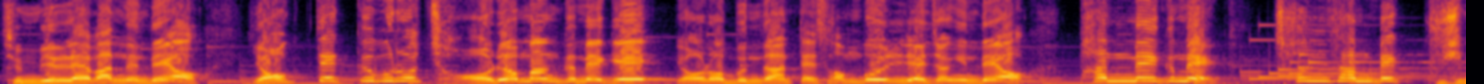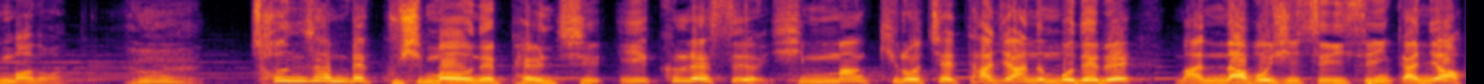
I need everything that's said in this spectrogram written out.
준비를 해봤는데요. 역대급으로 저렴한 금액에 여러분들한테 선보일 예정인데요. 판매 금액 1,390만 원. 1390만원의 벤츠 E 클래스 10만 킬로채 타지 않은 모델을 만나보실 수 있으니까요.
